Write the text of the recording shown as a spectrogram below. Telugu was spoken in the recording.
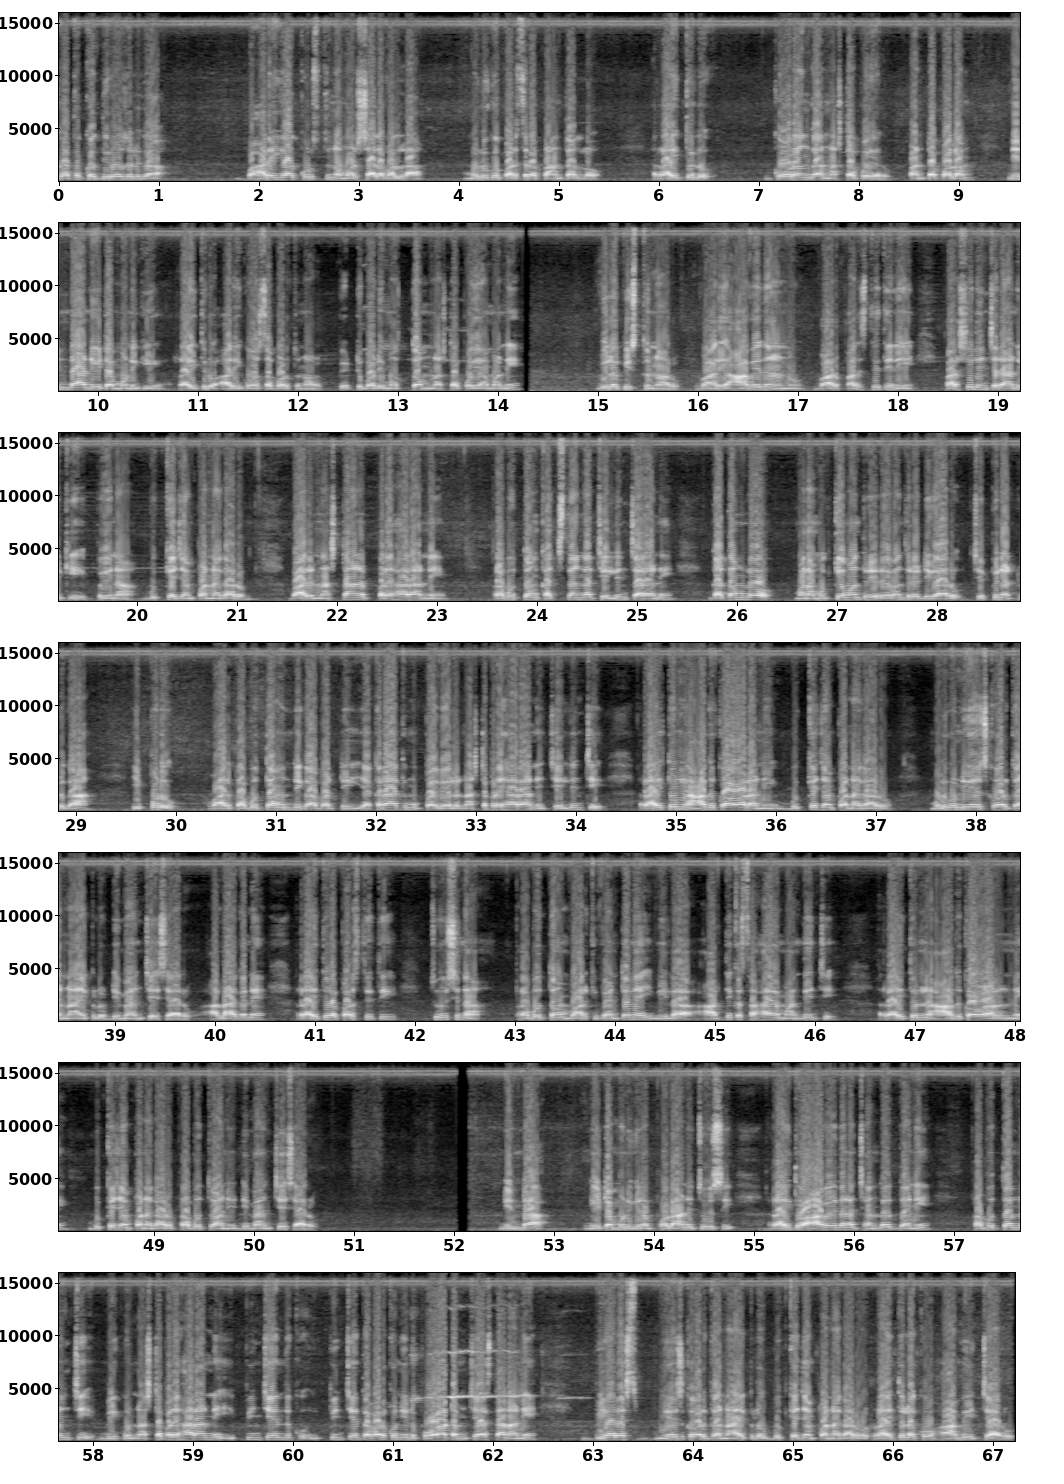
గత కొద్ది రోజులుగా భారీగా కురుస్తున్న వర్షాల వల్ల ములుగు పరిసర ప్రాంతాల్లో రైతులు ఘోరంగా నష్టపోయారు. పంట పొలం నిండా నీట మునిగి రైతులు అరిగోసపడుతున్నారు. పెట్టుబడి మొత్తం నష్టపోయామని విలపిస్తున్నారు. వారి ఆవేదనను వారి పరిస్థితిని పరిశీలించడానికి పోయిన బుక్య జంపన్న గారు వారి నష్టాన్ని పరిహారాన్ని ప్రభుత్వం ఖచ్చితంగా చెల్లించాలని గతంలో మన ముఖ్యమంత్రి రేవంత్ రెడ్డి గారు చెప్పినట్లుగా ఇప్పుడు వారి ప్రభుత్వం ఉంది కాబట్టి ఎకరాకి ముప్పై వేల నష్టపరిహారాన్ని చెల్లించి రైతుల్ని ఆదుకోవాలని బుక్కె జంపన్న గారు ములుగు నియోజకవర్గ నాయకులు డిమాండ్ చేశారు. అలాగనే రైతుల పరిస్థితి చూసిన ప్రభుత్వం వారికి వెంటనే వీళ్ళ ఆర్థిక సహాయం అందించి రైతుల్ని ఆదుకోవాలని బుక్కె జంపన్న గారు ప్రభుత్వాన్ని డిమాండ్ చేశారు. నిండా నీట మునిగిన పొలాన్ని చూసి రైతు ఆవేదన చెందొద్దని ప్రభుత్వం నుంచి మీకు నష్టపరిహారాన్ని ఇప్పించేందుకు ఇప్పించేంత వరకు నేను పోరాటం చేస్తానని బీఆర్ఎస్ నియోజకవర్గ నాయకులు బుక్కె జంపన్న గారు రైతులకు హామీ ఇచ్చారు.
